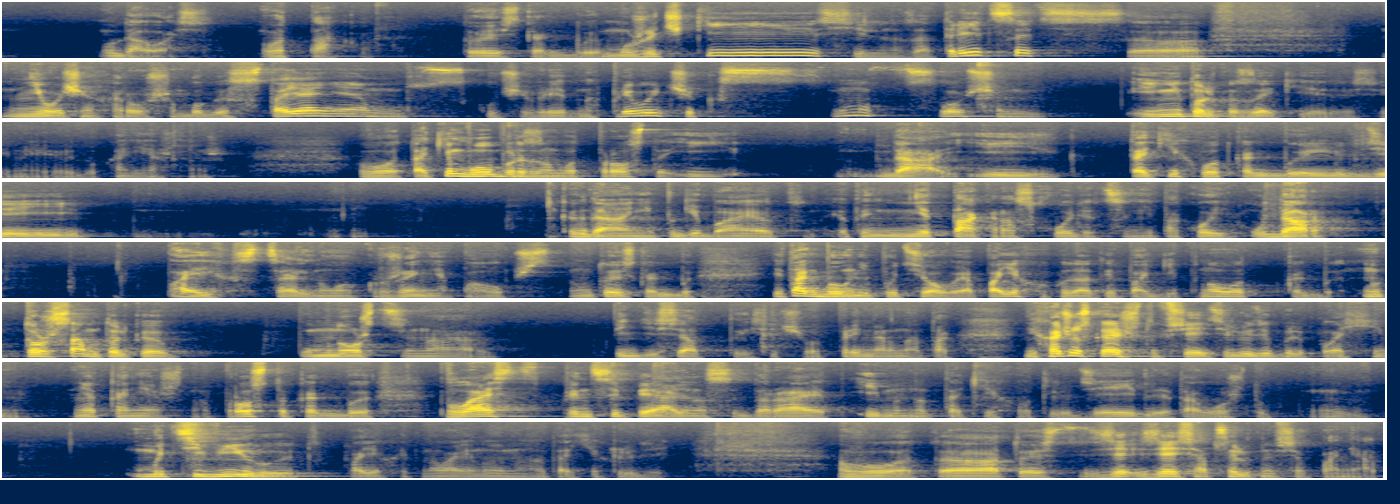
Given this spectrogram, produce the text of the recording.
удалась. Вот так вот. То есть, как бы, мужички сильно за 30, с э, не очень хорошим благосостоянием, с кучей вредных привычек, с, ну, с, в общем, и не только зэки, я здесь имею в виду, конечно же. Вот, таким образом, вот просто и, да, и таких вот как бы людей, когда они погибают, это не так расходится, не такой удар по их социальному окружению, по обществу. Ну, то есть, как бы, и так был непутевый, а поехал куда-то и погиб. Ну, вот, как бы, ну, то же самое, только умножьте на 50 тысяч, вот примерно так. Не хочу сказать, что все эти люди были плохими. Нет, конечно. Просто как бы власть принципиально собирает именно таких вот людей для того, чтобы мотивирует поехать на войну именно таких людей. Вот. А, то есть здесь, здесь абсолютно все понятно.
